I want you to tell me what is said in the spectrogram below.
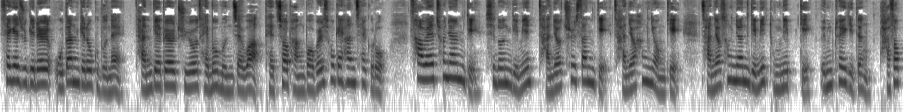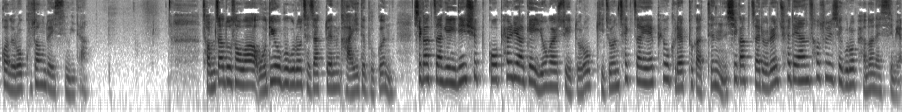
생애주기를 5단계로 구분해 단계별 주요 재무 문제와 대처 방법을 소개한 책으로 사회 초년기, 신혼기 및 자녀 출산기, 자녀 학령기, 자녀 성년기 및 독립기, 은퇴기 등 5건으로 구성되어 있습니다. 점자도서와 오디오북으로 제작된 가이드북은 시각장애인이 쉽고 편리하게 이용할 수 있도록 기존 책자의 표 그래프 같은 시각자료를 최대한 서술식으로 변환했으며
